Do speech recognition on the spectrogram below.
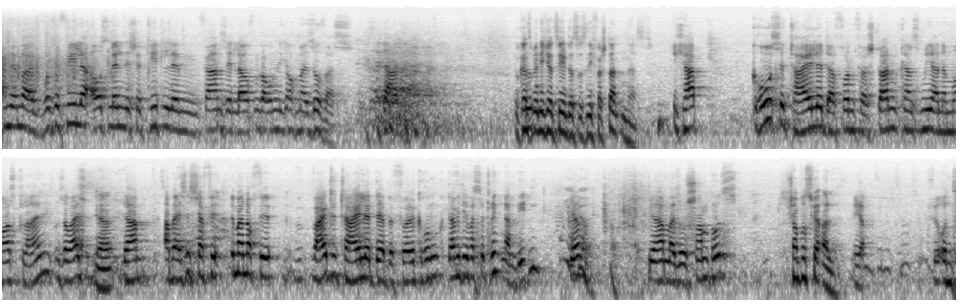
Sage mir immer, wo so viele ausländische Titel im Fernsehen laufen, warum nicht auch mal sowas? Ja, Du kannst mir nicht erzählen, dass du es nicht verstanden hast. ich habe große Teile davon verstanden, kannst mir eine Morse klein und so weiter. Ja. ja, aber es ist ja für, immer noch für weite Teile der Bevölkerung. Darf ich dir was zu trinken anbieten? Ja. Wir haben also Shampoos. Shampoos für alle. Ja. Für uns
